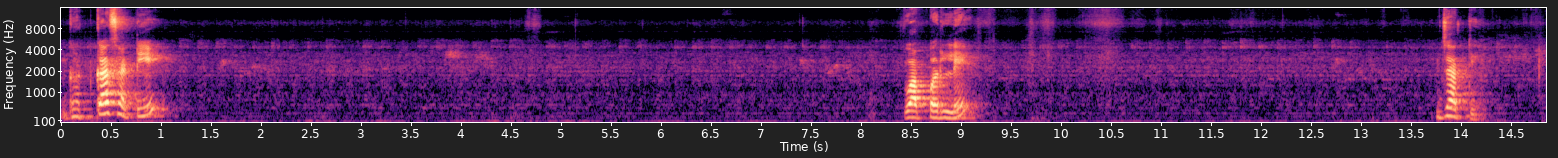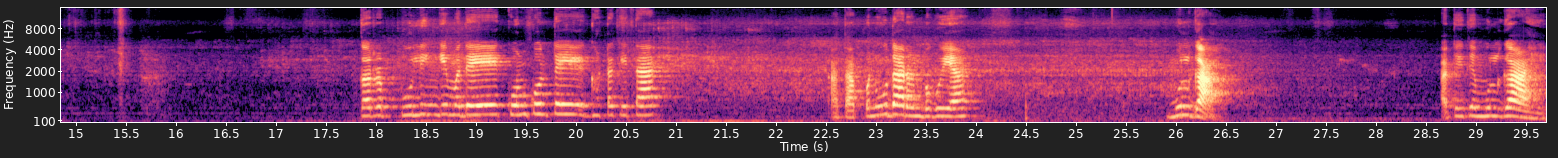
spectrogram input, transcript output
घटकासाठी वापरले जाते. तर पुलिंगीमध्ये कोणकोणते घटक येतात? आता आपण उदाहरण बघूया. मुलगा. आता इथे मुलगा आहे.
